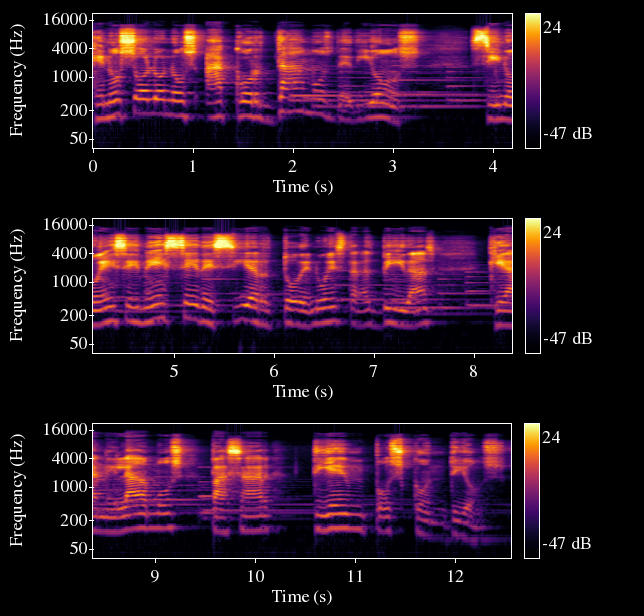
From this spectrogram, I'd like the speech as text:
que no solo nos acordamos de Dios, sino es en ese desierto de nuestras vidas que anhelamos pasar tiempos con Dios.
